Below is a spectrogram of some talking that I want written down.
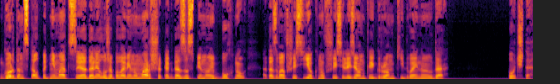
Гордон стал подниматься и одолел уже половину марша, когда за спиной бухнул, отозвавшись ёкнувшей селезенкой, громкий двойной удар. Почта.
